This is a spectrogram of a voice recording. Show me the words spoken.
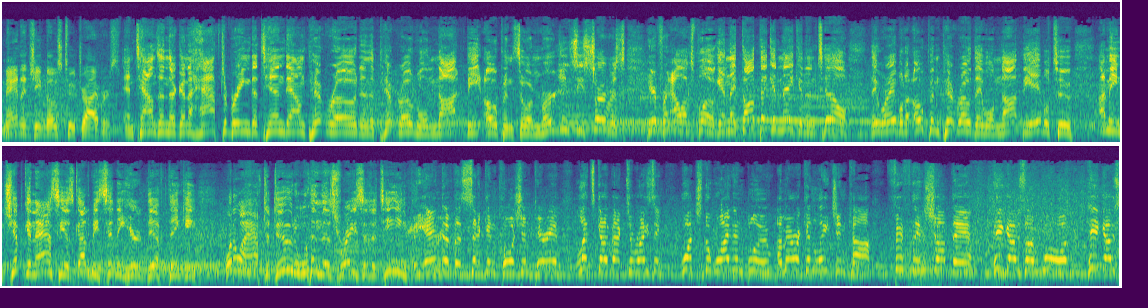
managing those two drivers And Townsend, they're going to have to bring the 10 down pit road, and the pit road will not be open. So emergency service here for Alex Palou. Again, they thought they could make it until they were able to open pit road. They will not be able to. I mean, Chip Ganassi has got to be sitting here, Diff, thinking, what do I have to do to win this race as a team? The end of the second caution period. Let's go back to racing. Watch the white and blue American Legion car. Fifth in shot there. Here goes O'Ward. Here goes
